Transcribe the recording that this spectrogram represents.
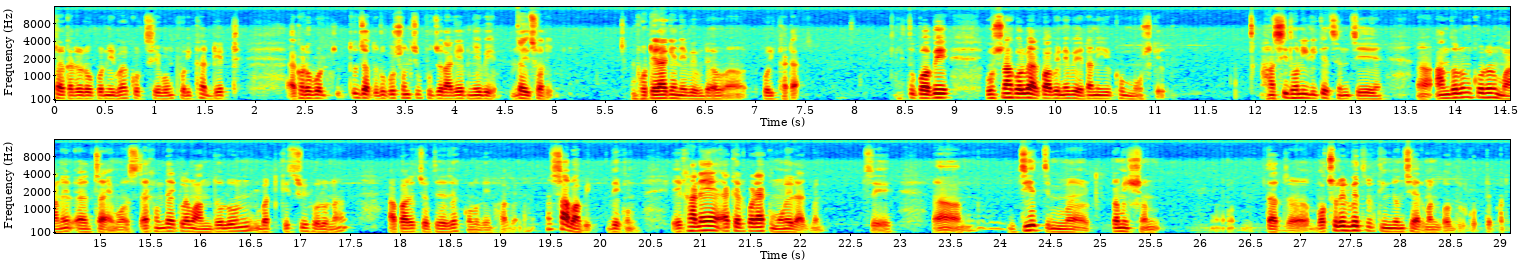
সরকারের ওপর নির্ভর করছে এবং পরীক্ষার ডেট এখনও পর্যন্ত যতটুকু শুনছি, পুজোর আগে নেবে তাই সরি ভোটের আগে নেবে পরীক্ষাটা। তো কবে ঘোষণা করবে আর কবে নেবে, এটা নিয়ে খুব মুশকিল। হাসি ধ্বনি লিখেছেন যে আন্দোলন করার মানে টাইম এখন দেখলাম আন্দোলন বাট কিছুই হলো না। আপারে চলতে হাজার কোনো দিন হবে না। স্বাভাবিক। দেখুন, এখানে একের পর এক মনে রাখবেন যে যে কমিশন তার বছরের ভেতরে তিনজন চেয়ারম্যান বদল করতে পারে।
